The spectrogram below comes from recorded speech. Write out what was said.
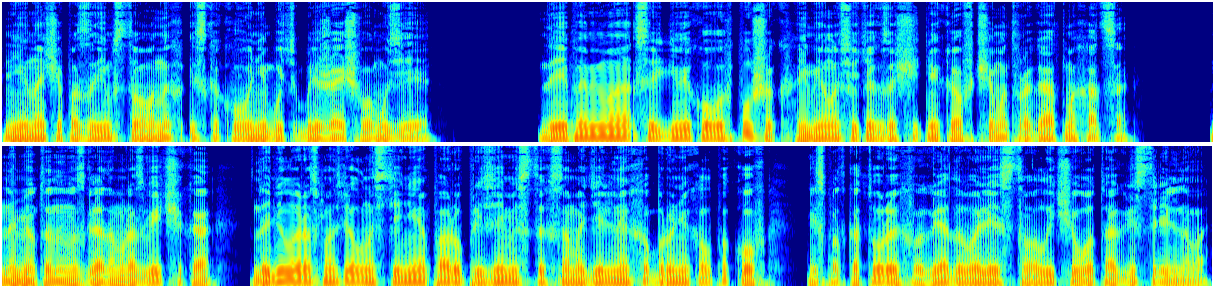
не иначе позаимствованных из какого-нибудь ближайшего музея. Да и помимо средневековых пушек имелось у тех защитников, чем от врага отмахаться. Наметанным взглядом разведчика Данила рассмотрел на стене пару приземистых самодельных бронеколпаков, из-под которых выглядывали стволы чего-то огнестрельного.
